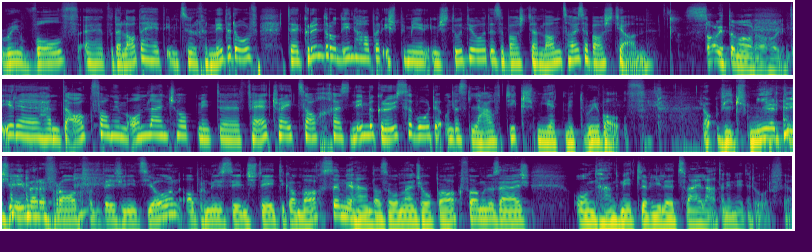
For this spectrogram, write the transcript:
Revolve, äh, wo der Laden hat im Zürcher Niederdorf. Der Gründer und Inhaber ist bei mir im Studio, der Sebastian Lanz. Hallo Sebastian. Salut Tamara, hoi. Ihr äh, habt angefangen im Online-Shop mit äh, Fairtrade-Sachen, sind immer grösser geworden und es läuft wie geschmiert mit Revolve. Ja, wie geschmiert ist immer eine Frage von der Definition, aber wir sind stetig am wachsen. Wir haben als Online-Shop angefangen, du sagst, und haben mittlerweile zwei Läden im Niederdorf. Ja.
